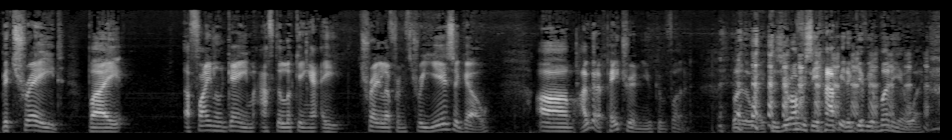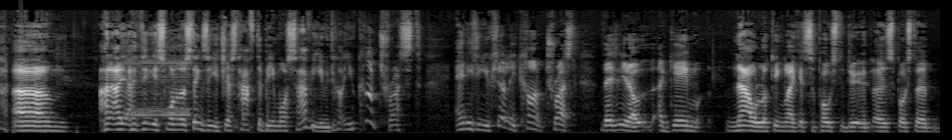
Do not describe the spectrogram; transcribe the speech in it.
betrayed by a final game after looking at a trailer from three years ago, um, I've got a Patreon you can fund, by the way, because you're obviously happy to give your money away. Um, and I, I think it's one of those things that you just have to be more savvy. You can't, you can't trust anything. You certainly can't trust you know a game now looking like it's supposed to do. Uh, supposed to.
